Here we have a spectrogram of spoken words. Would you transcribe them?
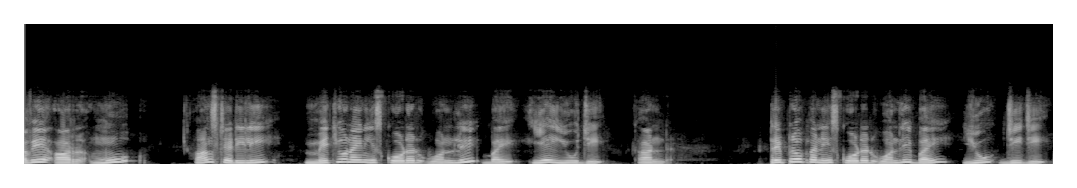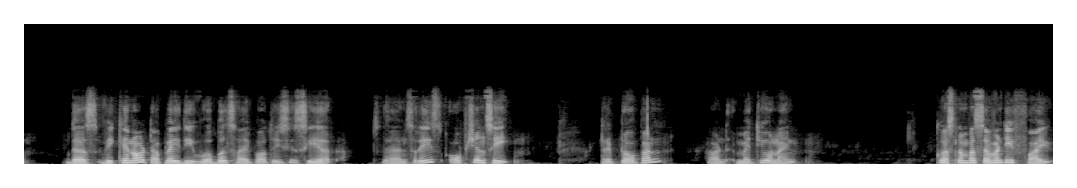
away or move unsteadily. Methionine is coded only by AUG and tryptophan is coded only by UGG. Thus, we cannot apply the Wobble's hypothesis here. So, the answer is option C, tryptophan and methionine. Question number 75.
